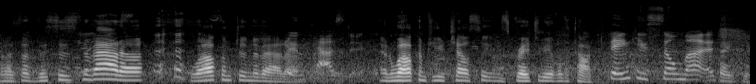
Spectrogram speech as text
and I thought, this is Nevada. Welcome to Nevada. Fantastic. And welcome to you, Chelsea. It was great to be able to talk to you. Thank you so much. Thank you.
